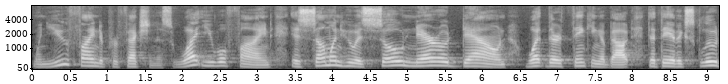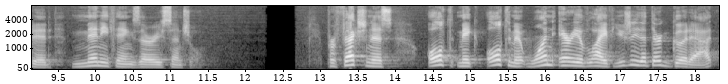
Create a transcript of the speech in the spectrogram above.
When you find a perfectionist, what you will find is someone who has so narrowed down what they're thinking about that they have excluded many things that are essential. Perfectionists make ultimate one area of life, usually that they're good at,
